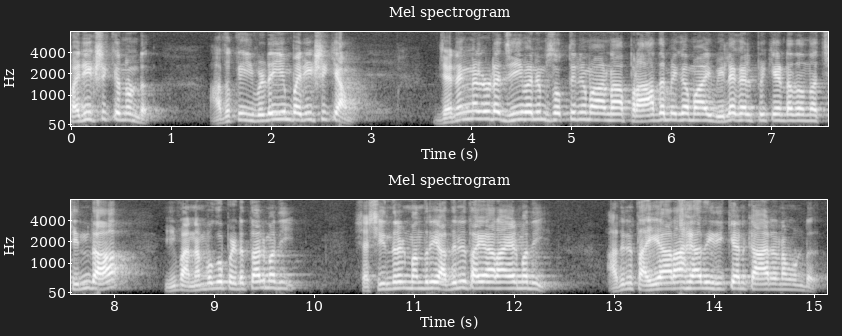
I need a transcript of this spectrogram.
പരീക്ഷിക്കുന്നുണ്ട്. അതൊക്കെ ഇവിടെയും പരീക്ഷിക്കാം. ജനങ്ങളുടെ ജീവനും സ്വത്തിനുമാണ് പ്രാഥമികമായി വില കൽപ്പിക്കേണ്ടതെന്ന ചിന്ത ഈ വനം വകുപ്പ് എടുത്താൽ മതി. ശശീന്ദ്രൻ മന്ത്രി അതിന് തയ്യാറായാൽ മതി. അതിന് തയ്യാറാകാതെ ഇരിക്കാൻ കാരണമുണ്ട്.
